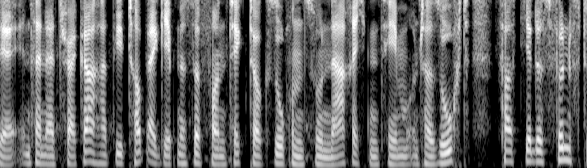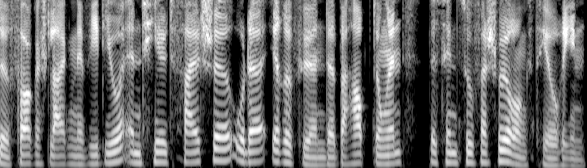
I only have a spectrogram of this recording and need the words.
Der Internet-Tracker hat die Top-Ergebnisse von TikTok-Suchen zu Nachrichtenthemen untersucht. Fast jedes fünfte vorgeschlagene Video enthielt falsche oder irreführende Behauptungen bis hin zu Verschwörungstheorien.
